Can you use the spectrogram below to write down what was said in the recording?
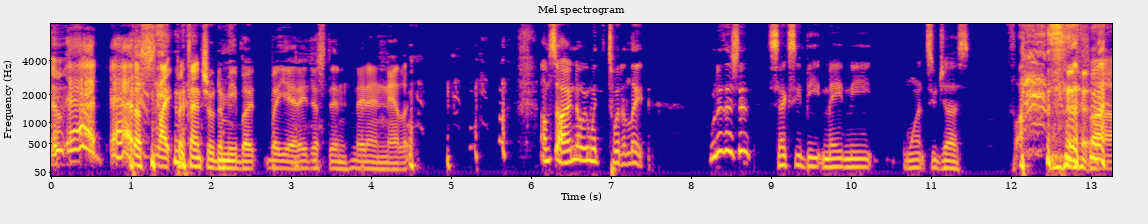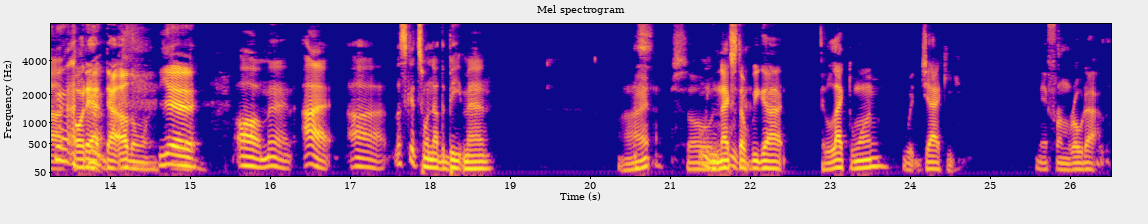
it had it had a slight potential to me, but but yeah, they just didn't they didn't nail it. I'm sorry. I know we went to Twitter late. What is that shit? Sexy beat made me want to just. oh, that that other one. Yeah. Oh man. All right. Uh, let's get to another beat, man. All right. So who next up, we got Elect One with Jackie. And they're from Rhode Island.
